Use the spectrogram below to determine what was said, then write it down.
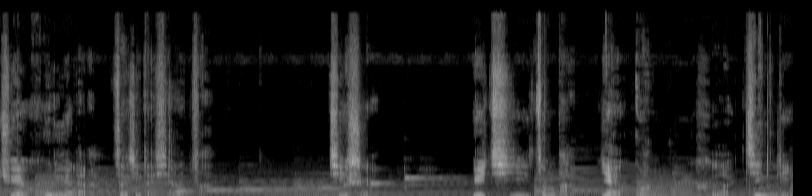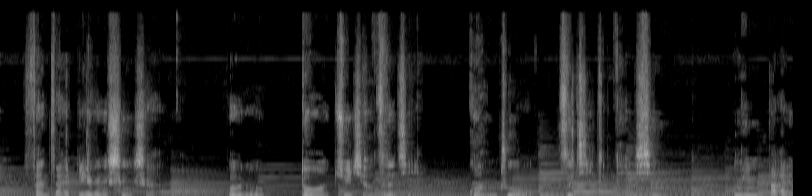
却忽略了自己的想法。其实，与其总把眼光和精力放在别人身上，不如多聚焦自己，关注自己的内心，明白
